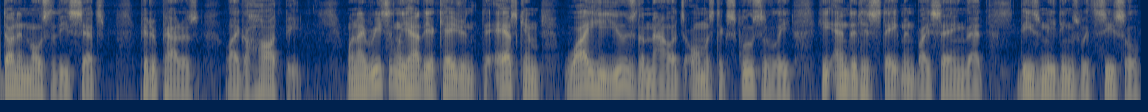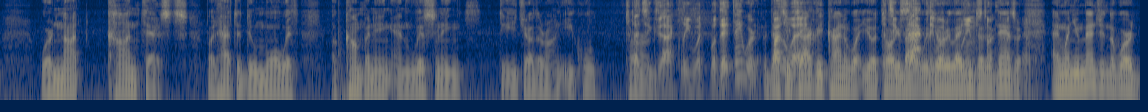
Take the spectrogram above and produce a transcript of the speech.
done in most of these sets, pitter patters like a heartbeat. When I recently had the occasion to ask him why he used the mallets almost exclusively, he ended his statement by saying that these meetings with Cecil were not contests, but had to do more with accompanying and listening to each other on equal terms. That's exactly what. Well, they, they were. by That's the way, exactly kind of what you're talking about with your what relation William's to the talking about, dancer. yeah. And when you mentioned the word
